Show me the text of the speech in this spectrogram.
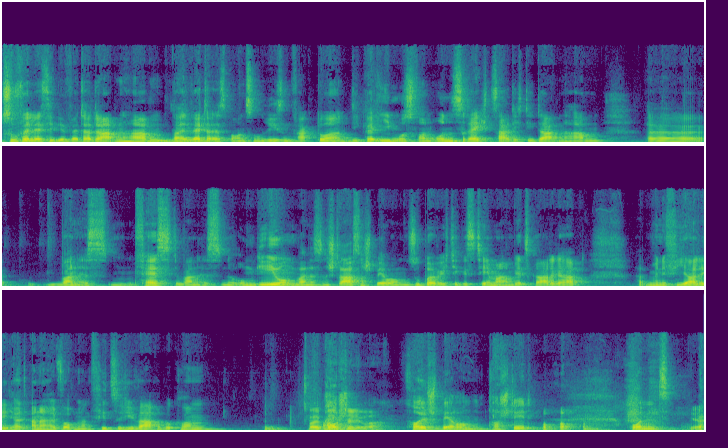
zuverlässige Wetterdaten haben, weil Wetter ist bei uns ein Riesenfaktor. Die KI muss von uns rechtzeitig die Daten haben, äh, wann ist ein Fest, wann ist eine Umgehung, wann ist eine Straßensperrung. Super wichtiges Thema haben wir jetzt gerade gehabt. Hatten wir eine Filiale, die hat anderthalb Wochen lang viel zu viel Ware bekommen. Weil Baustelle war. Vollsperrung in Tostedt. Und Ja.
